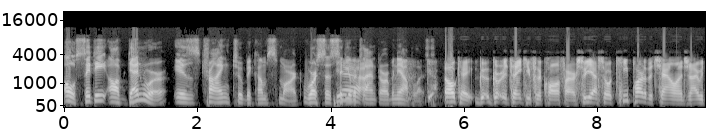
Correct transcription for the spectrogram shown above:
oh, city of Denver is trying to become smart versus city yeah. of Atlanta or Minneapolis. Okay, g- thank you for the qualifier. So yeah, so a key part of the challenge, and I would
